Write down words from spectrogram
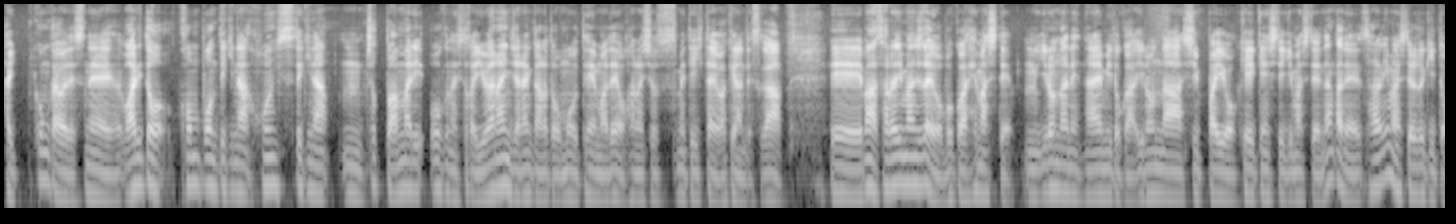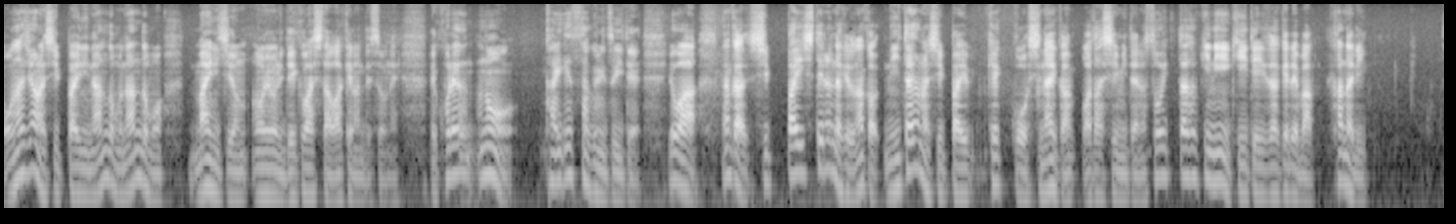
はい。今回はですね、割と根本的な、本質的な、うん、ちょっとあんまり多くの人が言わないんじゃないかなと思うテーマでお話を進めていきたいわけなんですが、えー、まあ、サラリーマン時代を僕は経まして、うん、いろんなね、悩みとか、いろんな失敗を経験していきまして、なんかね、サラリーマンしてる時って同じような失敗に何度も何度も毎日のように出くわしたわけなんですよね。で、これの、解決策について。要はなんか失敗してるんだけどなんか似たような失敗結構しないか私みたいな。そういった時に聞いていただければかなり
